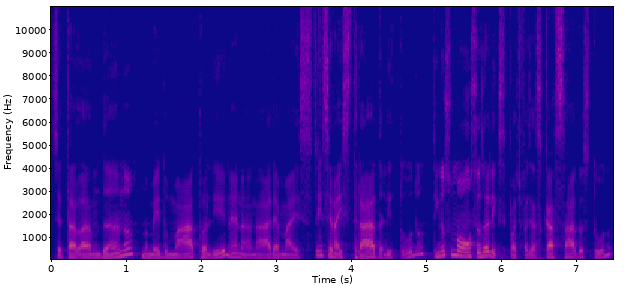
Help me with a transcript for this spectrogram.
Você tá lá andando no meio do mato ali, né? Na, na área mais. Tem que ser na estrada ali tudo. Tem os monstros ali, que você pode fazer as caçadas, tudo.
